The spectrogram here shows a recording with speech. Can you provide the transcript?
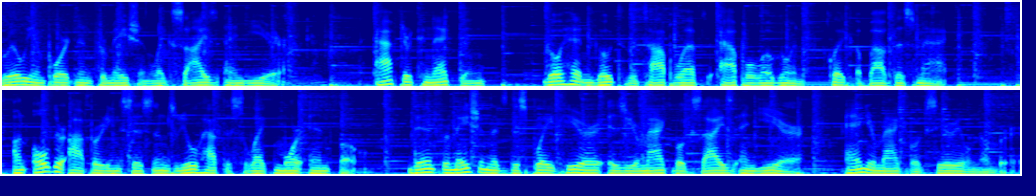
really important information like size and year. After connecting, go ahead and go to the top left Apple logo and click about this Mac. On older operating systems, you'll have to select more info. The information that's displayed here is your MacBook size and year and your MacBook serial number.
